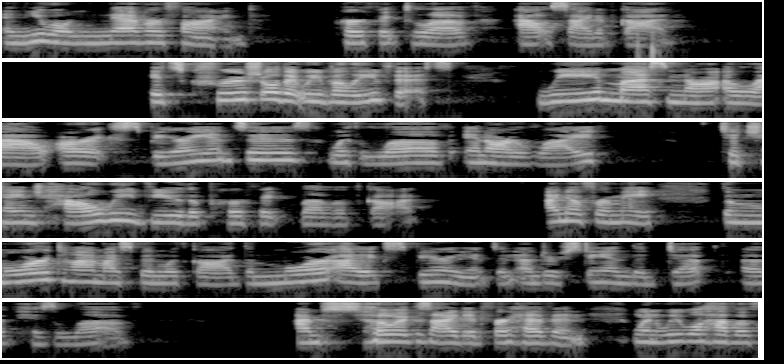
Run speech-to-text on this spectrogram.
and you will never find perfect love outside of God. It's crucial that we believe this. We must not allow our experiences with love in our life to change how we view the perfect love of God. I know for me, the more time I spend with God, the more I experience and understand the depth of His love. I'm so excited for heaven when we will have a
